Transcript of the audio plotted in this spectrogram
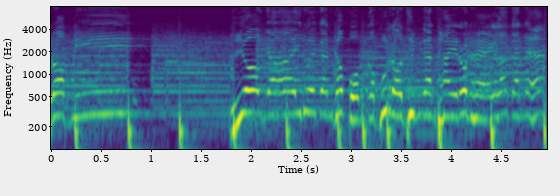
รอบนี้ โยกย้ายด้วยกันครับผมกับพวกเราทีมงานไทยรถแห่กันแล้วกันนะฮะ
